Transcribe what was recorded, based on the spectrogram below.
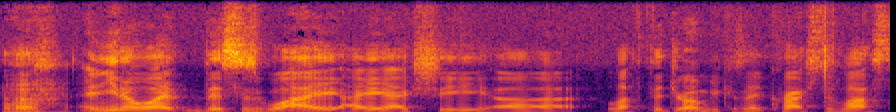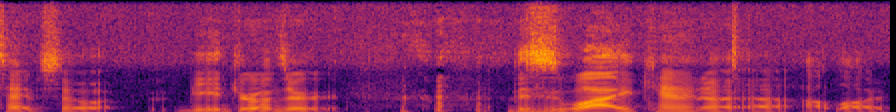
And you know what? This is why I actually uh, left the drone because I crashed it last time. So me and drones are. this is why Canada uh, outlawed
